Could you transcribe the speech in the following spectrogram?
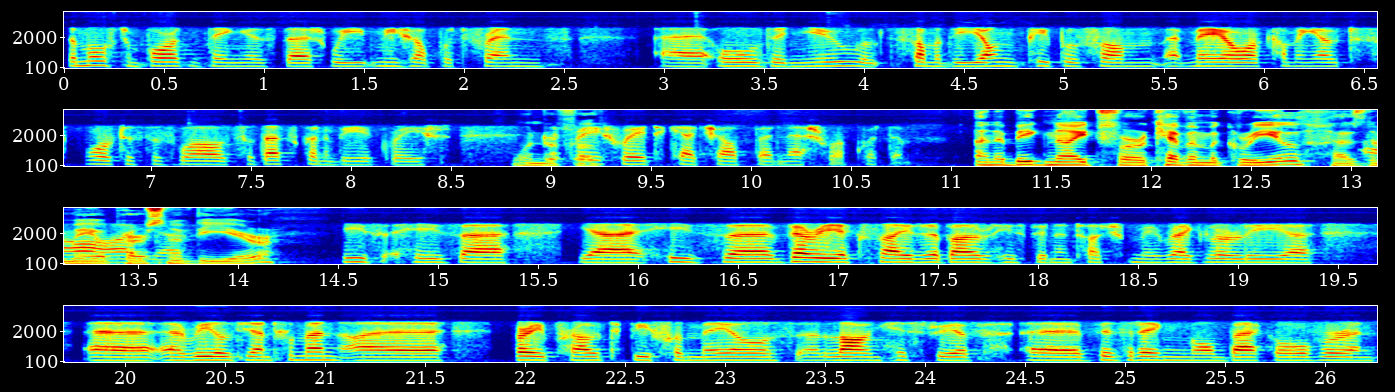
the most important thing is that we meet up with friends, uh, old and new. Some of the young people from uh, Mayo are coming out to support us as well, so that's going to be a great, Wonderful. a great way to catch up and network with them. And a big night for Kevin McGreal as the Mayo Ah, Person yeah. of the Year. He's he's uh yeah he's uh, very excited about it. He's been in touch with me regularly. Uh, uh, a real gentleman. Uh, very proud to be from Mayo. It's a long history of uh, visiting, going back over and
